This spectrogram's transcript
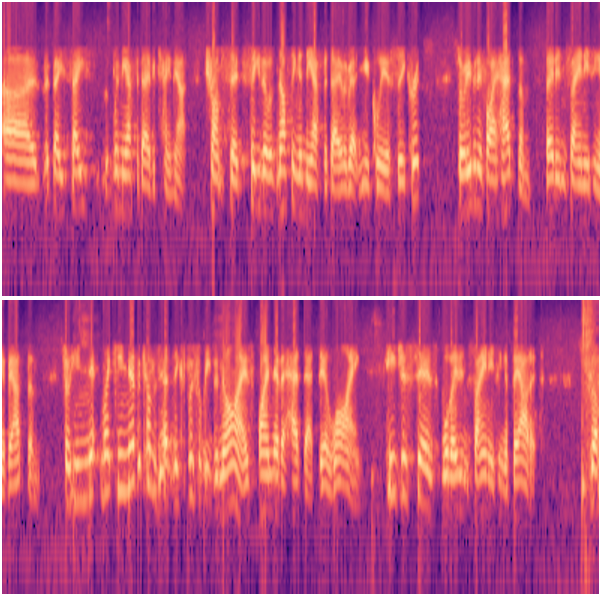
uh, they say when the affidavit came out. Trump said, "See, there was nothing in the affidavit about nuclear secrets." So even if I had them, they didn't say anything about them. So he ne- like he never comes out and explicitly denies I never had that. They're lying. He just says, well, they didn't say anything about it. So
